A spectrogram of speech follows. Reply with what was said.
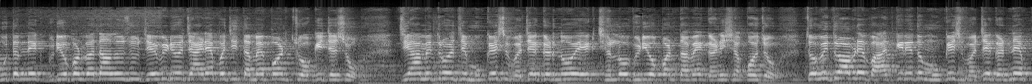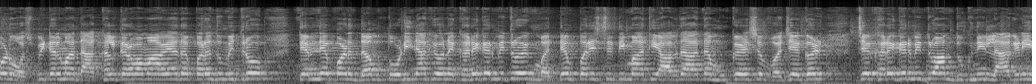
હું તમને એક વીડિયો પણ બતાવું છું. જે વીડિયો જાણ્યા પછી તમે પણ ચોંકી જશો. જી હા મિત્રો જે મુકેશ વજેગઢનો એક છેલ્લો વીડિયો પણ તમે ગણી શકો છો. જો મિત્રો આપણે વાત કરીએ તો મુકેશ વજેગઢને પણ હોસ્પિટલમાં દાખલ કરવામાં આવ્યા હતા. પરંતુ મિત્રો તેમને પણ દમ તોડી નાખ્યો અને ખરેખર મિત્રો એક મધ્યમ પરિસ્થિતિમાંથી આવતા હતા મુકેશ વજેગઢ, જે ખરેખર મિત્રો આમ દુઃખની લાગણી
